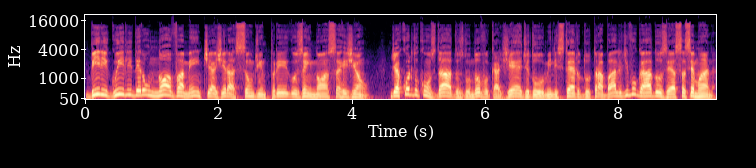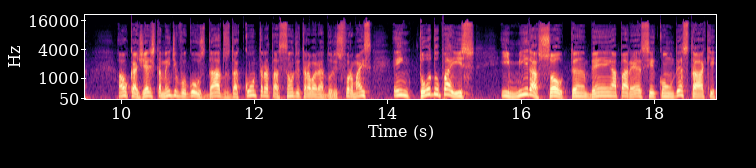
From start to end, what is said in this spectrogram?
Birigui liderou novamente a geração de empregos em nossa região. De acordo com os dados do novo CAGED do Ministério do Trabalho divulgados essa semana, a Alcaged também divulgou os dados da contratação de trabalhadores formais em todo o país. E Mirassol também aparece com destaque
